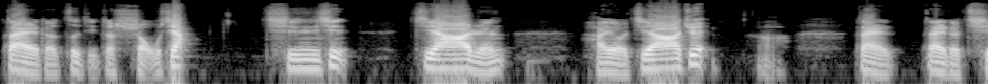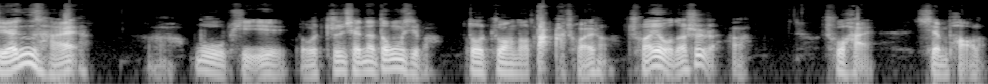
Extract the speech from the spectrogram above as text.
带着自己的手下、亲信、家人，还有家眷啊，带带着钱财啊、物品有值钱的东西吧，都装到大船上，船有的是啊，出海先跑了。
